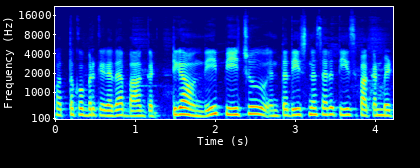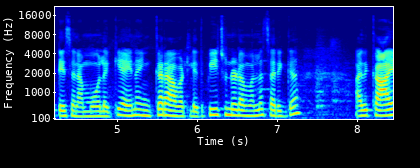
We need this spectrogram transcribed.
కొత్త కొబ్బరికాయ కదా బాగా గట్టిగా ఉంది. పీచు ఎంత తీసినా సరే తీసి పక్కన పెట్టేసాను ఆ మూలకి. అయినా ఇంకా రావట్లేదు. పీచు ఉండడం వల్ల సరిగ్గా అది కాయ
